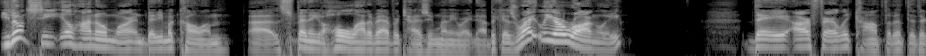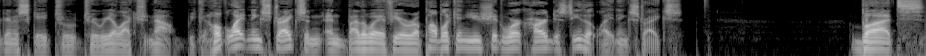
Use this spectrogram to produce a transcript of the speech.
you don't see Ilhan Omar and Betty McCollum uh, spending a whole lot of advertising money right now because, rightly or wrongly, they are fairly confident that they're going to skate to, to reelection. Now, we can hope lightning strikes. And, and by the way, if you're a Republican, you should work hard to see that lightning strikes. But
